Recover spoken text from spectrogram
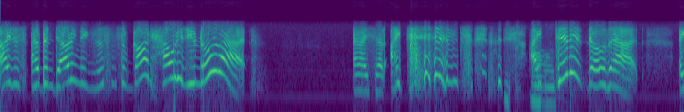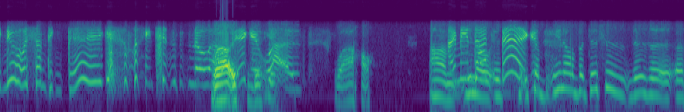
"I just I've been doubting the existence of God. How did you know that?" And I said, "I didn't. I didn't know that." I knew it was something big. But i didn't know how well, big it was. Wow. Um, I mean, you know, that's it's, big. It's a, you know, but this is there's a, a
